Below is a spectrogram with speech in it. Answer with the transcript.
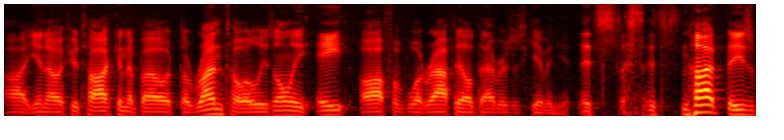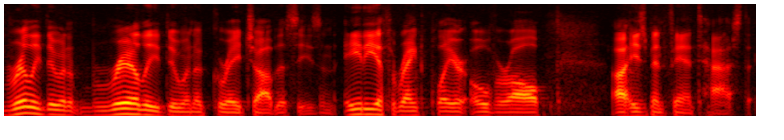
Uh, you know, if you're talking about the run total, he's only eight off of what Rafael Devers has given you. It's it's not. He's really doing really doing a great job this season. 80th ranked player overall. Uh, he's been fantastic.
